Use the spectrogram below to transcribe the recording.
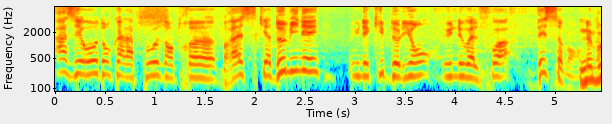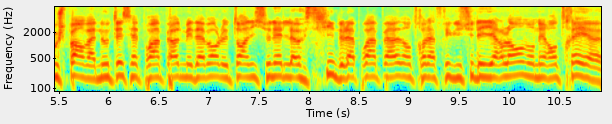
à 0 donc à la pause entre Brest qui a dominé une équipe de Lyon une nouvelle fois décevant. Ne bouge pas, on va noter cette première période, mais d'abord le temps additionnel là aussi de la première période entre l'Afrique du Sud et l'Irlande. On est rentré euh,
